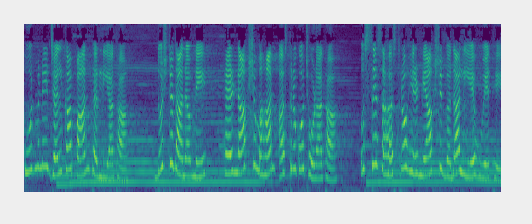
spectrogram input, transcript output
कूर्म ने जल का पान कर लिया था। दुष्ट दानव ने हिरण्याक्ष महान अस्त्र को छोड़ा था। उससे सहस्त्रों हिरण्याक्ष गदा लिए हुए थे।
